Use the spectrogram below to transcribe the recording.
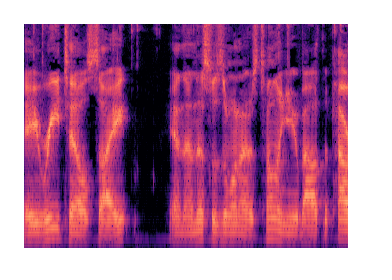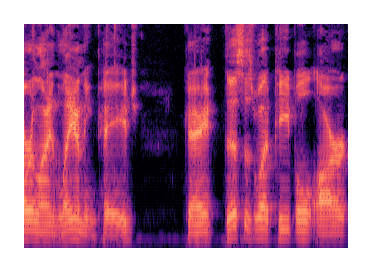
a retail site. And then this was the one I was telling you about, the Powerline landing page. Okay, this is what people are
